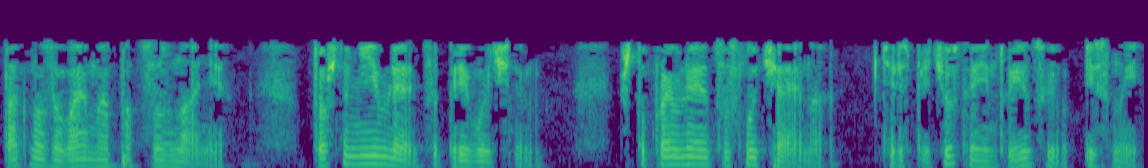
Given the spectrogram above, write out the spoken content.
так называемое подсознание, то, что не является привычным, что проявляется случайно, через предчувствие, интуицию и сны.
